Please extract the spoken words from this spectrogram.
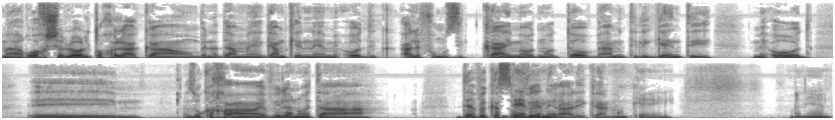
מהרוח שלו לתוך הלהקה, הוא בן אדם אה, גם כן מאוד, א', הוא מוזיקאי מאוד מאוד טוב, בעם אינטליגנטי. מאוד. אה, אז הוא ככה הביא לנו את הדבק הסופי, דבק. נראה לי, כן. אוקיי, מעניין.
